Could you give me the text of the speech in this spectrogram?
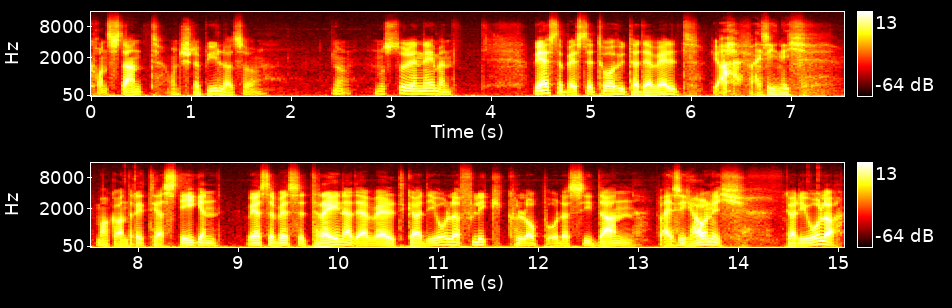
Konstant und stabil, also ja, musst du den nehmen. Wer ist der beste Torhüter der Welt? Ja, weiß ich nicht. Marc-André Ter Stegen. Wer ist der beste Trainer der Welt? Guardiola, Flick, Klopp oder Zidane? Weiß ich auch nicht. Guardiola.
